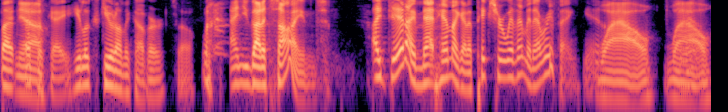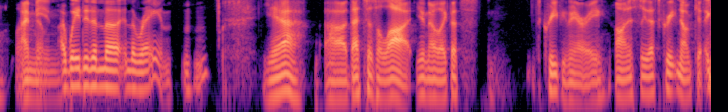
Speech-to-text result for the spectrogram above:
but that's okay. He looks cute on the cover. So and you got it signed. I did. I met him. I got a picture with him and everything. Yeah. Wow, wow. love I him. mean, I waited in the in the rain. hmm yeah, uh, that says a lot. You know, like that's it's creepy, Mary. Honestly, that's creepy. No, I'm kidding.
